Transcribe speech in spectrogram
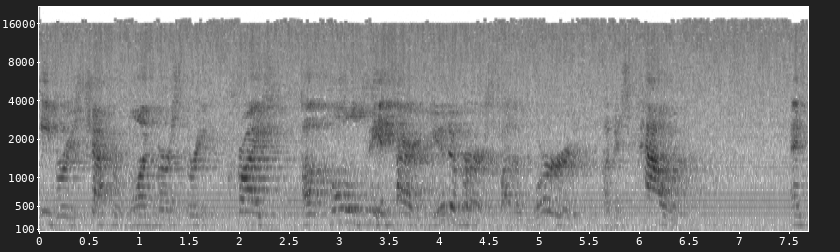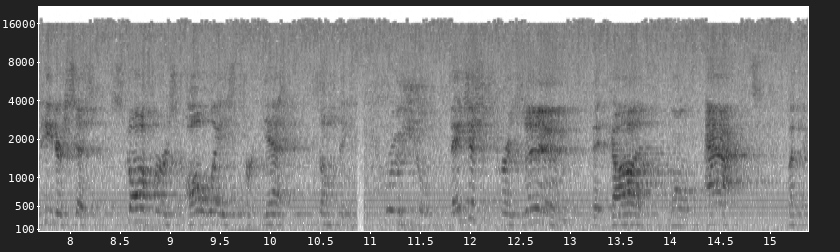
Hebrews chapter 1, verse 3. Christ upholds the entire universe by the word of his power. And Peter says, scoffers always forget something crucial. They just presume that God won't act. But the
